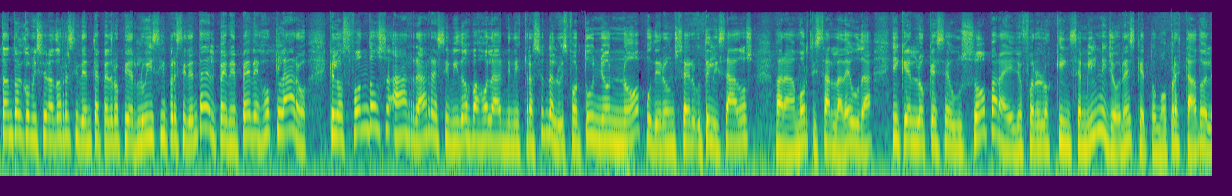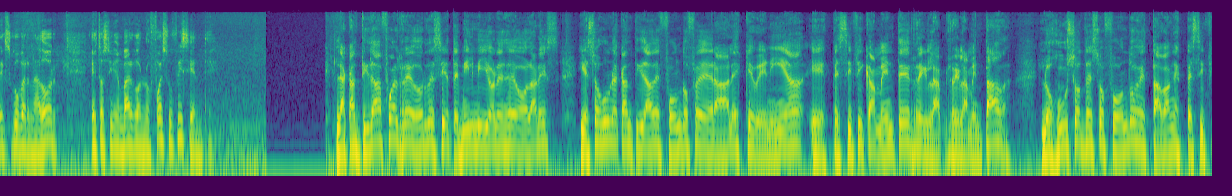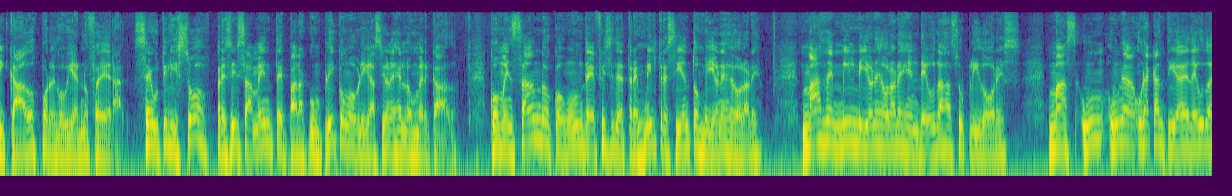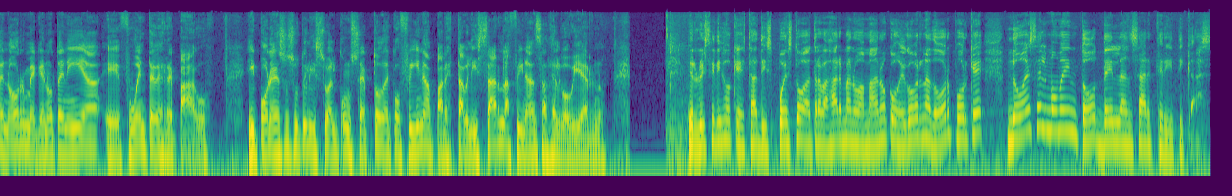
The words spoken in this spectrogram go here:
Tanto, el comisionado residente Pedro Pierluisi, presidente del PNP, dejó claro que los fondos ARRA recibidos bajo la administración de Luis Fortuño no pudieron ser utilizados para amortizar la deuda y que lo que se usó para ello fueron los 15 mil millones que tomó prestado el exgobernador. Esto, sin embargo, no fue suficiente. La cantidad fue alrededor de 7 mil millones de dólares y eso es una cantidad de fondos federales que venía eh, específicamente reglamentada. Los usos de esos fondos estaban especificados por el gobierno federal. Se utilizó precisamente para cumplir con obligaciones en los mercados, comenzando con un déficit de 3.300 millones de dólares, más de mil millones de dólares en deudas a suplidores, más una, cantidad de deuda enorme que no tenía eh, fuente de repago y por eso se utilizó el concepto de COFINA para estabilizar las finanzas del gobierno. Pero Luisi dijo que está dispuesto a trabajar mano a mano con el gobernador porque no es el momento de lanzar críticas.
